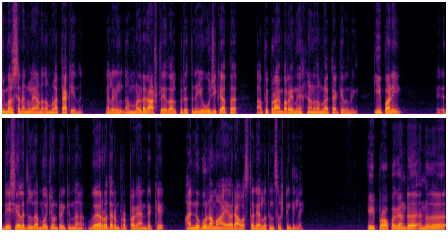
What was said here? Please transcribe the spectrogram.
വിമർശനങ്ങളെയാണ് നമ്മൾ അറ്റാക്ക് ചെയ്യുന്നത്. അല്ലെങ്കിൽ നമ്മളുടെ രാഷ്ട്രീയ താല്പര്യത്തിന് യോജിക്കാത്ത അഭിപ്രായം പറയുന്നതിനാണ് നമ്മൾ അറ്റാക്ക് ചെയ്തുകൊണ്ടിരിക്കുന്നത്. ഈ പണി ഏഹ്, ദേശീയ തലത്തിൽ സംഭവിച്ചുകൊണ്ടിരിക്കുന്ന വേറൊരു തരം പ്രൊപ്പഗാൻഡയ്ക്ക് അനുഗുണമായ ഒരവസ്ഥ കേരളത്തിൽ സൃഷ്ടിക്കില്ലേ? ഈ പ്രോപ്പഗാൻഡ് എന്നത്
